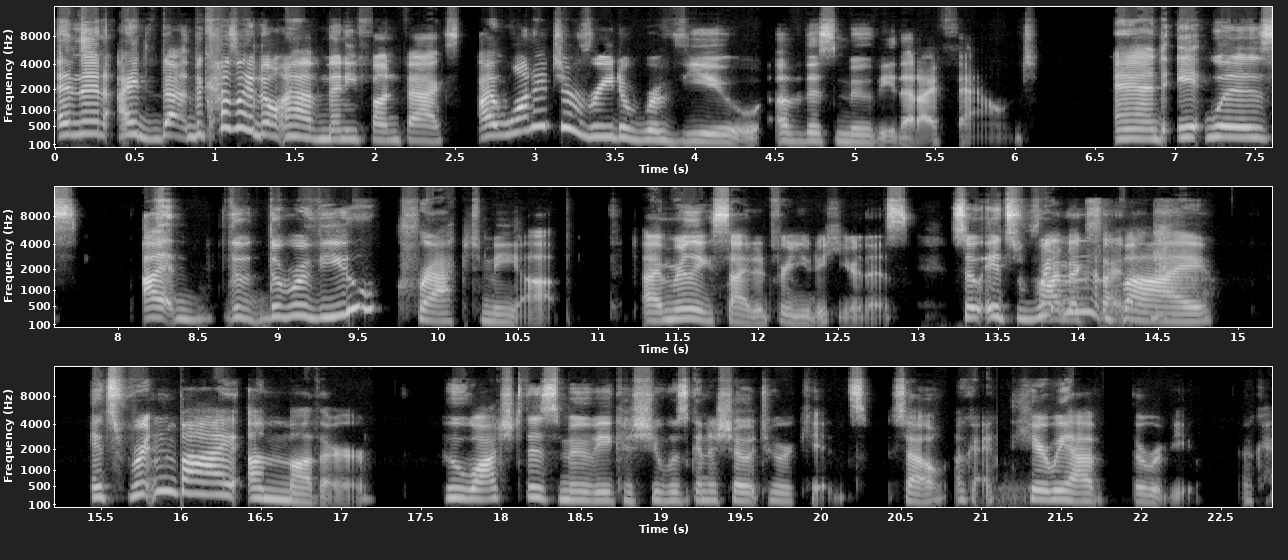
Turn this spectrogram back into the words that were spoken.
And then I that, because I don't have many fun facts, I wanted to read a review of this movie that I found. And it was I the the review cracked me up. I'm really excited for you to hear this. So it's written by it's written by a mother who watched this movie cuz she was going to show it to her kids. So, okay, here we have the review. Okay.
